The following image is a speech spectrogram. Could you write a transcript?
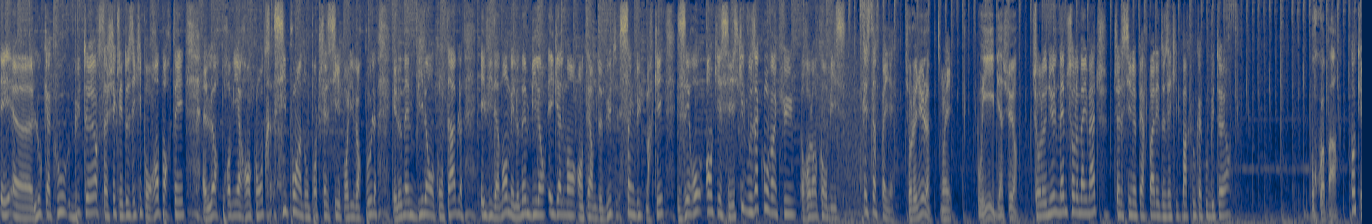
Et euh, Lukaku, buteur. Sachez que les deux équipes ont remporté leur première rencontre. 6 points donc pour Chelsea et pour Liverpool. Et le même bilan comptable, évidemment, mais le même bilan également en termes de buts. 5 buts marqués, 0 encaissés. Est-ce qu'il vous a convaincu, Roland Courbis? Christophe Payet Sur le nul? Oui. Oui, bien sûr. Sur le nul, même sur le my match, Chelsea ne perd pas, les deux équipes marquent Lukaku buteur? Pourquoi pas Ok,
